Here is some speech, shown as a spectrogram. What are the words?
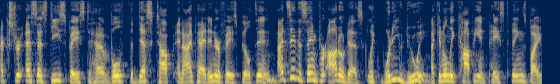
extra SSD space to have both the desktop and iPad interface built in. I'd say the same for Autodesk. Like, what are you doing? I can only copy and paste things by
